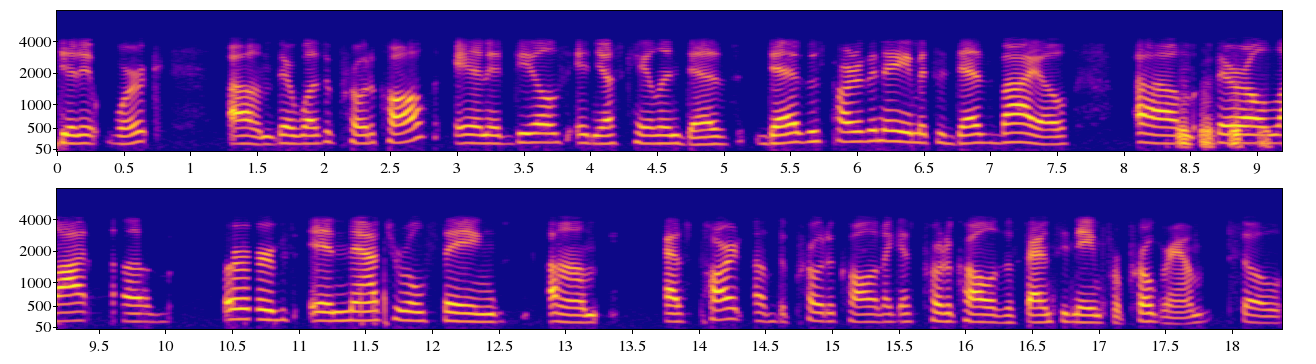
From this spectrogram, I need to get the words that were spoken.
didn't work. Um, there was a protocol, and it deals. in yes, Kaelin, Des Des is part of the name. It's a DesBio. Um, there are a lot of herbs and natural things um, as part of the protocol, and I guess protocol is a fancy name for program. So,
